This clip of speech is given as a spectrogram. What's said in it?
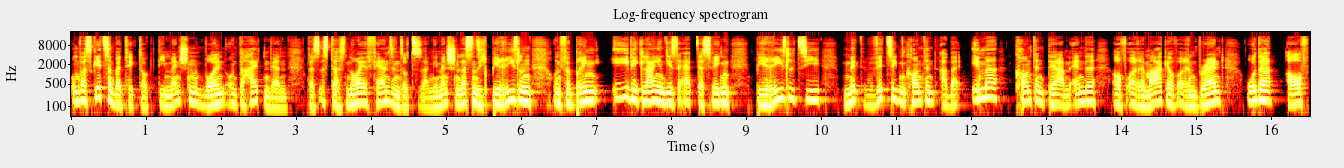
um was geht's denn bei TikTok? Die Menschen wollen unterhalten werden. Das ist das neue Fernsehen sozusagen. Die Menschen lassen sich berieseln und verbringen ewig lang in dieser App. Deswegen berieselt sie mit witzigem Content, aber immer Content, der am Ende auf eure Marke, auf euren Brand oder auf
